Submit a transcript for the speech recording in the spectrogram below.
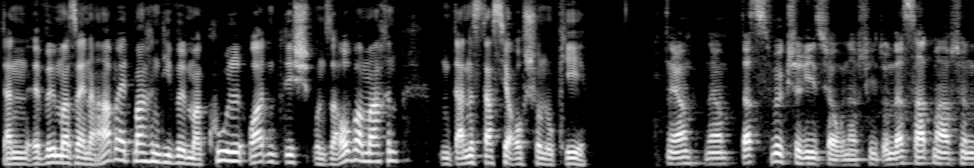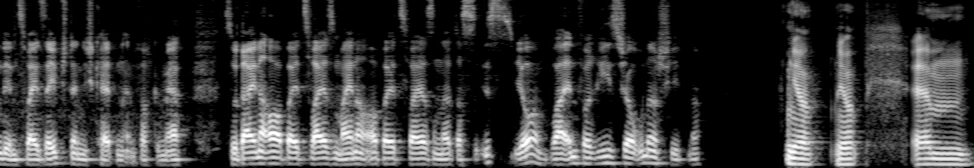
Dann äh, will man seine Arbeit machen, die will man cool, ordentlich und sauber machen und dann ist das ja auch schon okay. Ja, ja, das ist wirklich ein riesiger Unterschied. Und das hat man auch schon in den zwei Selbstständigkeiten einfach gemerkt. So deine Arbeitsweise, meine Arbeitsweise, ne, das ist, ja, war einfach ein riesiger Unterschied, ne? Ja, ja. Ähm,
